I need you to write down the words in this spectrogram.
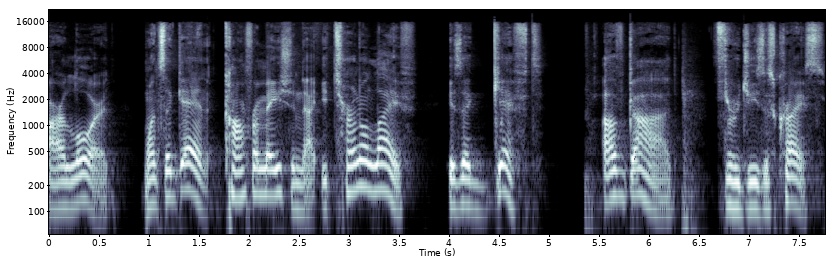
our Lord. Once again, confirmation that eternal life is a gift of God through Jesus Christ.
